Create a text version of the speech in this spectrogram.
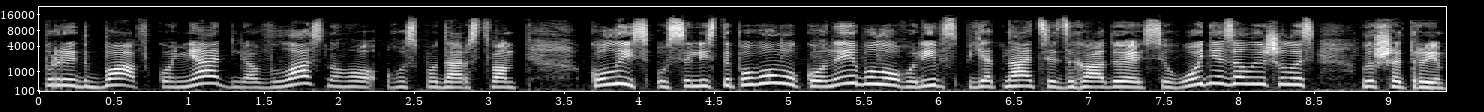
придбав коня для власного господарства. Колись у селі Степовому коней було голів з 15, згадує. Сьогодні залишилось лише три.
